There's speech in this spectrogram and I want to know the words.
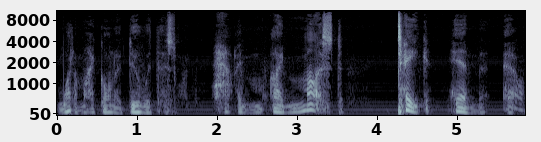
What am I going to do with this one? I, I must take him out.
